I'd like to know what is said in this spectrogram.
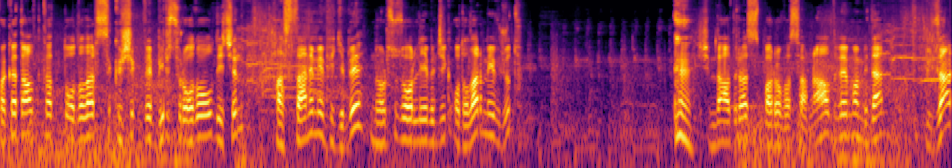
Fakat alt katta odalar sıkışık ve bir sürü oda olduğu için hastane map'i gibi North'u zorlayabilecek odalar mevcut. Şimdi Adras Barov hasarını aldı ve Mami'den güzel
